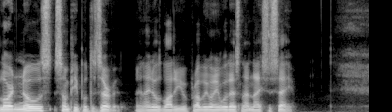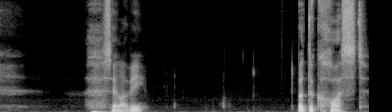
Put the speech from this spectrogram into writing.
Lord knows some people deserve it. And I know a lot of you are probably going, well, that's not nice to say. C'est la vie. But the cost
